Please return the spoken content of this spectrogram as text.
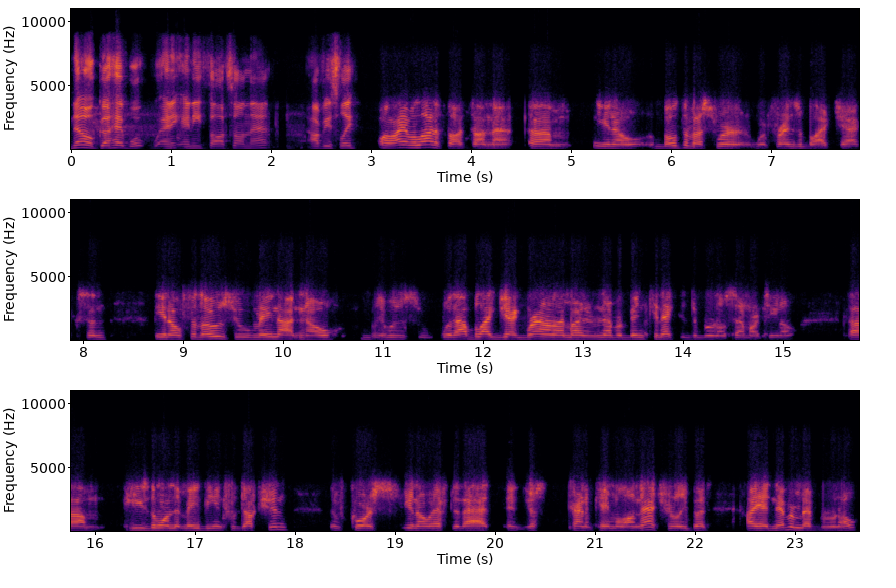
no, go ahead. What any any thoughts on that? Obviously, Well, I have a lot of thoughts on that. Um, you know, both of us were, were friends of Blackjacks. And, you know, for those who may not know, it was without Blackjack Brown, I might have never been connected to Bruno Sammartino. Um, he's the one that made the introduction. Of course, you know, after that, it just kind of came along naturally. But I had never met Bruno.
